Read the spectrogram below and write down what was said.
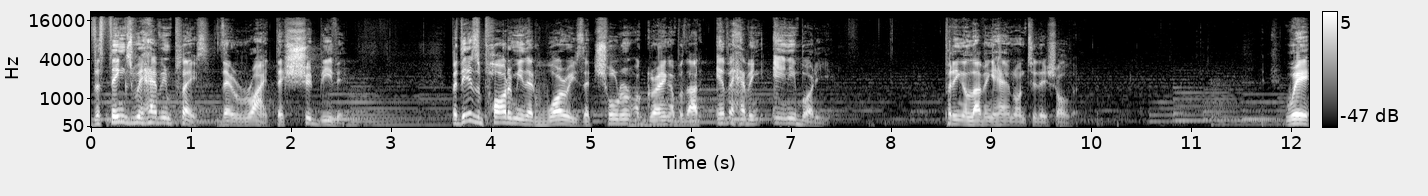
The things we have in place, they're right, they should be there. But there's a part of me that worries that children are growing up without ever having anybody putting a loving hand onto their shoulder where,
